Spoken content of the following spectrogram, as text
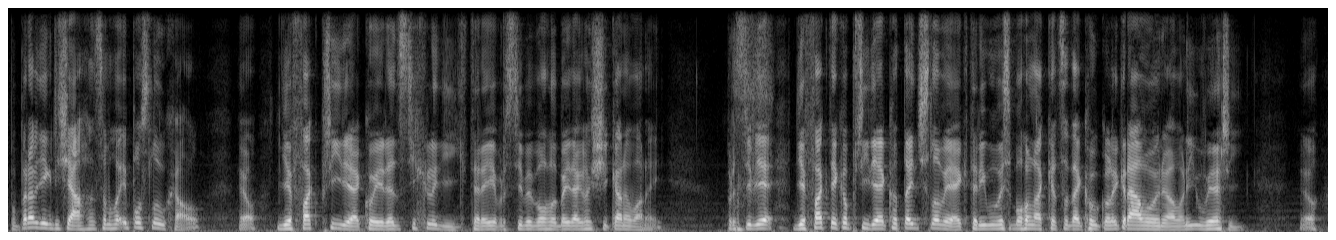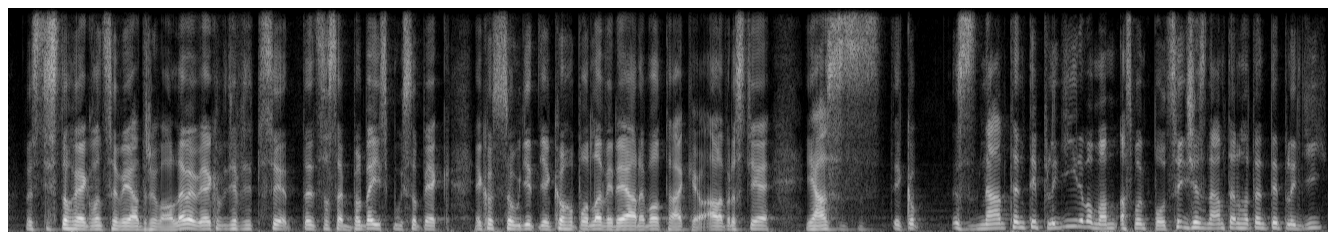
Popravdě, když já jsem ho i poslouchal, jo, mně fakt přijde jako jeden z těch lidí, který prostě by mohl být takhle šikanovaný. Prostě mě, mě fakt jako přijde jako ten člověk, který mu bys mohl nakecat jakoukoliv krávovinu a on jí uvěří. Jo. Prostě z toho, jak on se vyjadřoval. Nevím, jako prostě, to je zase blbej způsob, jak jako soudit někoho podle videa nebo tak, jo. Ale prostě já z, jako znám ten typ lidí, nebo mám aspoň pocit, že znám tenhle ten typ lidí,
